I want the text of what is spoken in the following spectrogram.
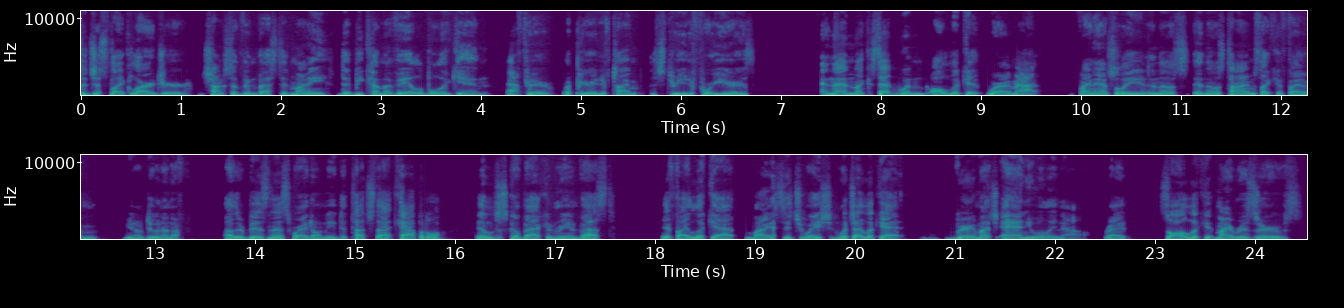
to just like larger chunks of invested money that become available again after a period of time. It's three to four years. And then, like I said, when I'll look at where I'm at financially in those in those times, like if I'm, you know, doing enough other business where I don't need to touch that capital, it'll just go back and reinvest. If I look at my situation, which I look at very much annually now, right? So I'll look at my reserves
